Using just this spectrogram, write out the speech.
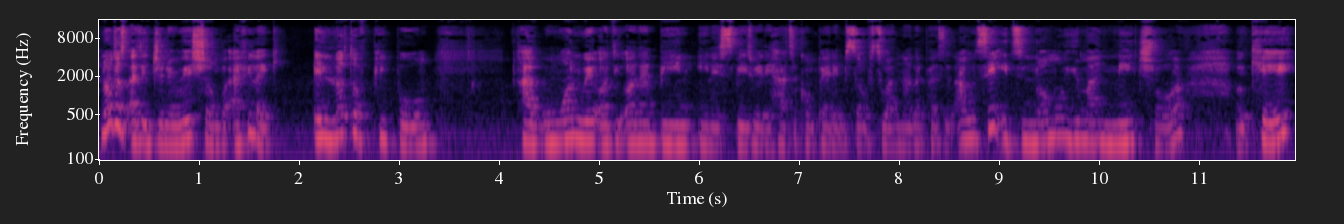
not just as a generation, but I feel like a lot of people have one way or the other been in a space where they had to compare themselves to another person. I would say it's normal human nature okay?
